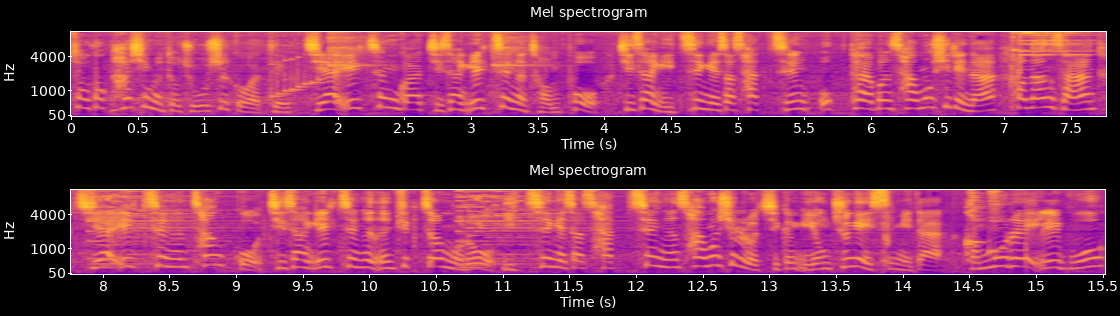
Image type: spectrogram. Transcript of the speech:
작업 하시면 더 좋으실 것 같아요. 지하 1층과 지상 1층은 점포, 지상 2층에서 4층, 옥탑은 사무실이나 현황상 지하 1층은 창고, 지상 1층은 음식점으로 2층에서 4층은 사무실로 지금 이용 중에 있습니다. 건물의 일부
